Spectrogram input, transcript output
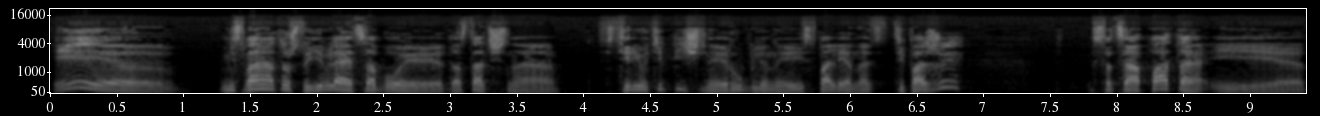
И, э, несмотря на то, что является собой достаточно стереотипичные, рубленные из полена типажи социопата и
